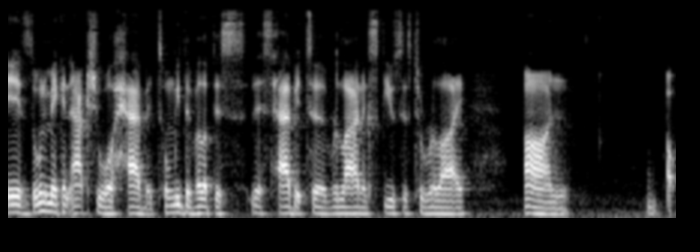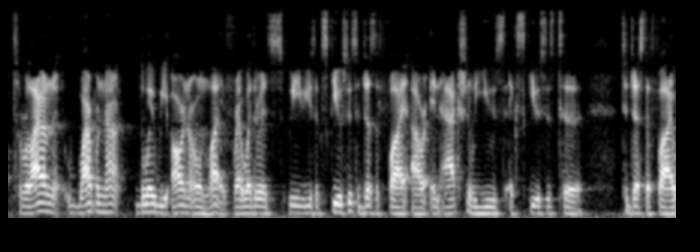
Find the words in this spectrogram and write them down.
is when we make an actual habit, when we develop this this habit to rely on excuses, to rely on to rely on why we're not the way we are in our own life, right? Whether it's we use excuses to justify our inaction, we use excuses to to justify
